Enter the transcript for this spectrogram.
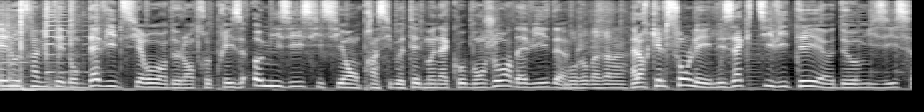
Et notre invité donc David Sirour de l'entreprise Omisis ici en Principauté de Monaco. Bonjour David. Bonjour Benjamin. Alors quelles sont les, activités euh, de Omisis?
